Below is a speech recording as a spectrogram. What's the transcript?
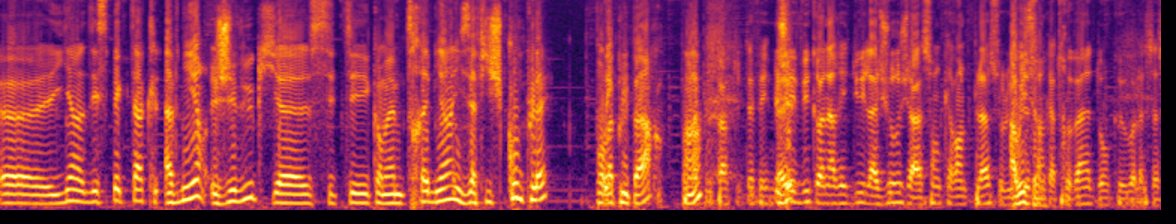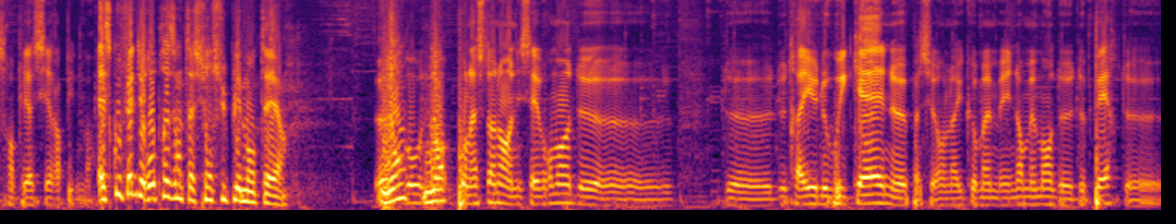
il y a des spectacles à venir. J'ai vu que c'était quand même très bien, ils affichent complet pour la plupart. Pour la hein. plupart, tout à fait. J'ai- J'ai vu qu'on a réduit la jauge à 140 places au lieu Ah oui, de c'est 180, donc voilà, ça se remplit assez rapidement. Est-ce que vous faites des représentations supplémentaires? Euh, Non, non. Pour l'instant, non. On essaie vraiment de, de, travailler le week-end euh, parce qu'on a eu quand même énormément de, de pertes, euh,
